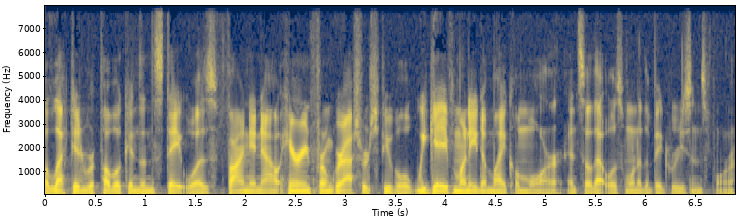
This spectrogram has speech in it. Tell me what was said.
elected Republicans in the state was finding out, hearing from grassroots people, we gave money to Michael Moore, and so that was one of the big reasons for him.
